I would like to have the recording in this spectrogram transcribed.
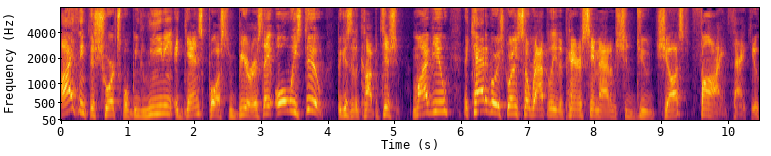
I think the shorts will be leaning against Boston Beer as they always do because of the competition. My view, the category is growing so rapidly the parent Sam Adams should do just fine, thank you.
